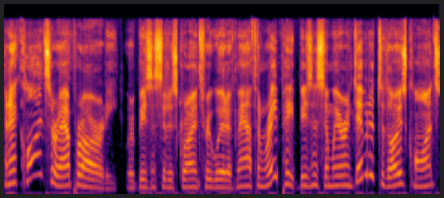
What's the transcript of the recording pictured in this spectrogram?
and our clients are our priority. We're a business that has grown through word of mouth and repeat business, and we are indebted to those clients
